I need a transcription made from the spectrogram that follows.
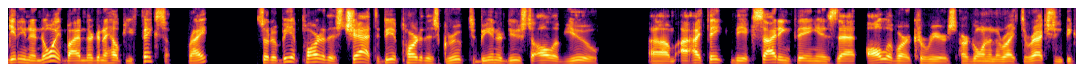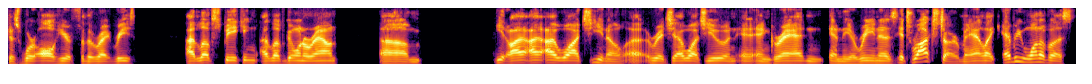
getting annoyed by them, they're going to help you fix them, right? So to be a part of this chat, to be a part of this group, to be introduced to all of you, um, I, I, think the exciting thing is that all of our careers are going in the right direction because we're all here for the right reason. I love speaking. I love going around. Um, you know, I, I watch, you know, uh, Rich, I watch you and, and Grant and, and the arenas. It's rock star, man. Like every one of us,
